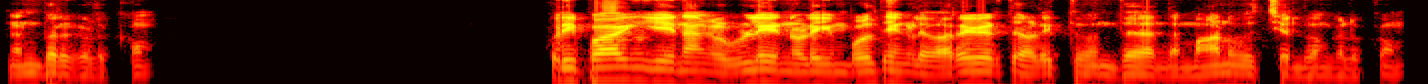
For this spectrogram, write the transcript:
நண்பர்களுக்கும் குறிப்பாக இங்கே நாங்கள் உள்ளே நுழையும் பொழுது எங்களை வரவேற்று அழைத்து வந்த அந்த மாணவ செல்வங்களுக்கும்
